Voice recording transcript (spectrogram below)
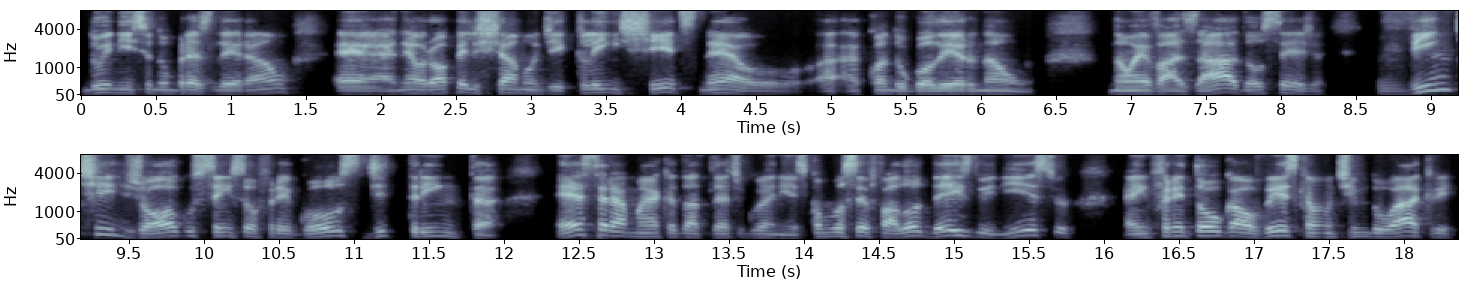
do início do Brasileirão. É, na Europa eles chamam de clean sheets, né? O, a, a, quando o goleiro não, não é vazado, ou seja, 20 jogos sem sofrer gols de 30. Essa era a marca do Atlético Goianiense. Como você falou, desde o início, é, enfrentou o Galvez, que é um time do Acre,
